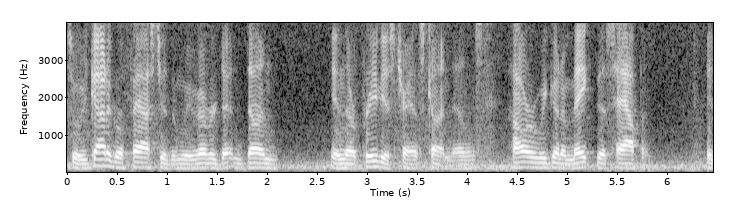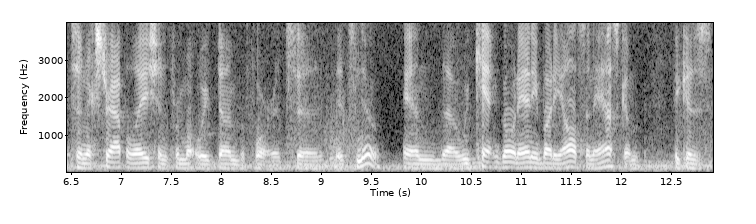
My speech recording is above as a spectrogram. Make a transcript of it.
So we've got to go faster than we've ever done in our previous transcontinentals. How are we going to make this happen? It's an extrapolation from what we've done before. It's, uh, it's new, and uh, we can't go to anybody else and ask them because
